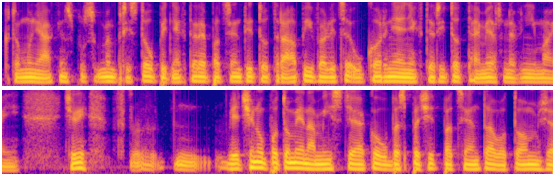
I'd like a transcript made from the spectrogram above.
k tomu nějakým způsobem přistoupit. Některé pacienty to trápí velice úkorně, někteří to téměř nevnímají. Čili většinou potom je na místě jako ubezpečit pacienta o tom, že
